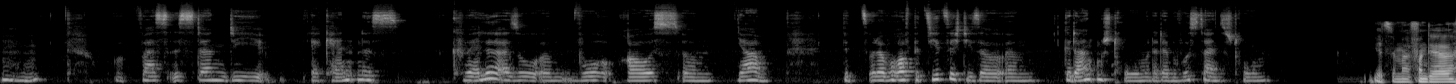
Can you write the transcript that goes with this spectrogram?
Mhm. Was ist dann die Erkenntnisquelle, also ähm, woraus, ähm, ja, oder worauf bezieht sich dieser ähm, Gedankenstrom oder der Bewusstseinsstrom? Jetzt, wenn man von der,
